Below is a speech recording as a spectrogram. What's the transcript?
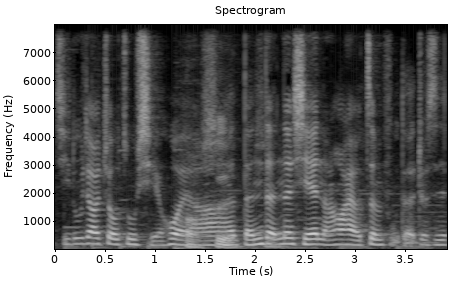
基督教救助协会啊、哦、等等那些，然后还有政府的，就是。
